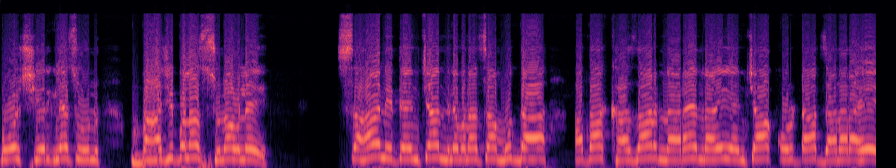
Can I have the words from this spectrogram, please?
पोस्ट शेअर केली असून भाजपला सुनावलंय. सहा नेत्यांच्या निलंबनाचा मुद्दा आता खासदार नारायण राणे यांच्या कोर्टात जाणार आहे.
